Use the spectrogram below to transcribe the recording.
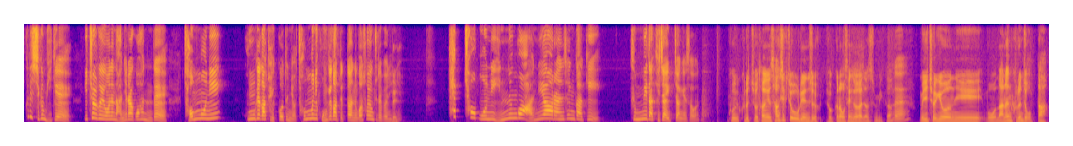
근데 지금 이게 이철규 의원은 아니라고 하는데 전문이 공개가 됐거든요. 전문이 공개가 됐다는 건 서영주 대변인님. 네. 캡처본이 있는 거 아니야라는 생각이 듭니다. 기자 입장에선. 그, 그렇죠. 당연히 상식적으로 우리는 저- 접근하고 생각하지 않습니까? 네. 뭐 이철기 의원이 뭐 나는 그런 적 없다.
